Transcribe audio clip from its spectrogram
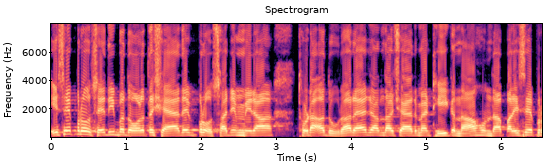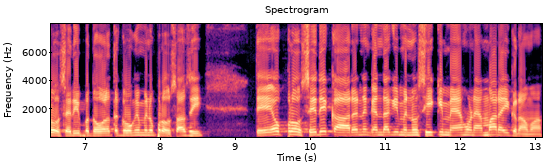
ਇਸੇ ਭਰੋਸੇ ਦੀ ਬਦੌਲਤ ਸ਼ਾਇਦ ਇਹ ਭਰੋਸਾ ਜੇ ਮੇਰਾ ਥੋੜਾ ਅਧੂਰਾ ਰਹਿ ਜਾਂਦਾ, ਸ਼ਾਇਦ ਮੈਂ ਠੀਕ ਨਾ ਹੁੰਦਾ, ਪਰ ਇਸੇ ਭਰੋਸੇ ਦੀ ਬਦੌਲਤ ਕਿਉਂਕਿ ਮੈਨੂੰ ਭਰੋਸਾ ਸੀ। ਤੇ ਉਹ ਭਰੋਸੇ ਦੇ ਕਾਰਨ ਕਹਿੰਦਾ ਕਿ ਮੈਨੂੰ ਸੀ ਕਿ ਮੈਂ ਹੁਣ ਐਮ ਆਰ ਆਈ ਕਰਾਵਾਂ।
